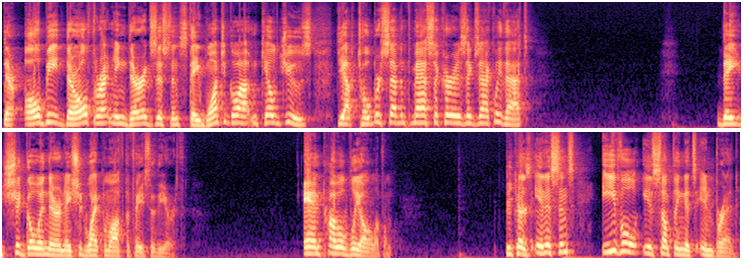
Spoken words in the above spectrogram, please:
They're all be they're all threatening their existence. They want to go out and kill Jews. The October 7th massacre is exactly that. They should go in there and they should wipe them off the face of the earth. And probably all of them. Because innocence, evil is something that's inbred.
